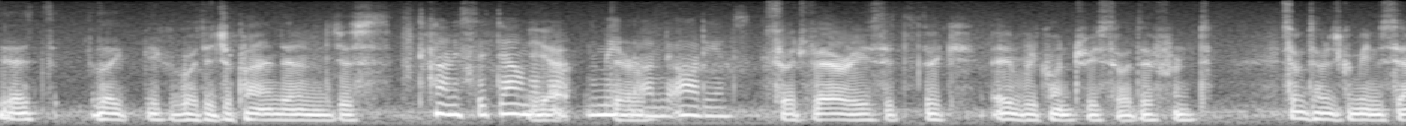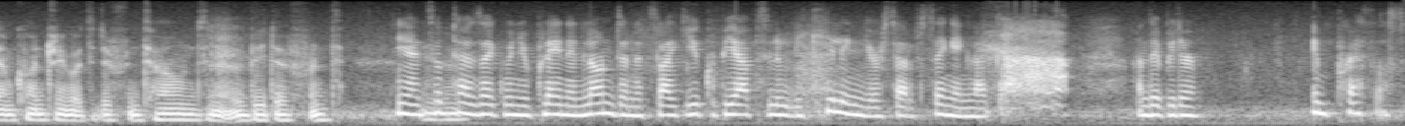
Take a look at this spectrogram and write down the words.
Yeah, it's like you could go to Japan then and just to kind of sit down Yeah, not mingle on the audience. so it varies. It's like every country is so different. Sometimes you can be in the same country and go to different towns and it'll be different. Yeah, and sometimes like when you're playing in London, it's like you could be absolutely killing yourself singing like ah, and they'd be there, impress us,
